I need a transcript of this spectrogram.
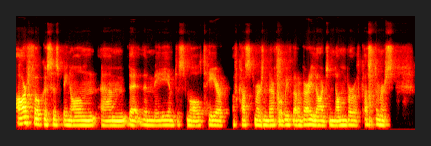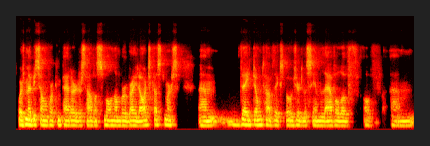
our focus has been on um, the, the medium to small tier of customers, and therefore we've got a very large number of customers whereas maybe some of our competitors have a small number of very large customers. Um, they don't have the exposure to the same level of, of um,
